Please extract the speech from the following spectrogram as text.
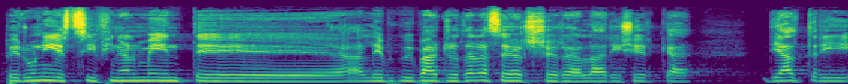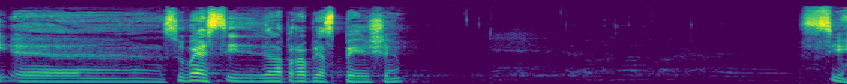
per, unirsi finalmente all'equipaggio della Searcher alla ricerca di altri eh, superstiti della propria specie. Sì.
